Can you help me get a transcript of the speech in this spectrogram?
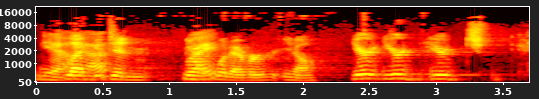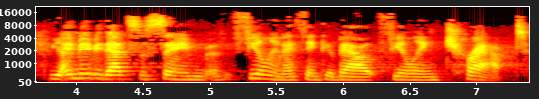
yeah, like Yeah. it didn't, you Right. know, whatever, you know. You're you're you're, Yeah. and maybe that's the same feeling I think about feeling trapped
